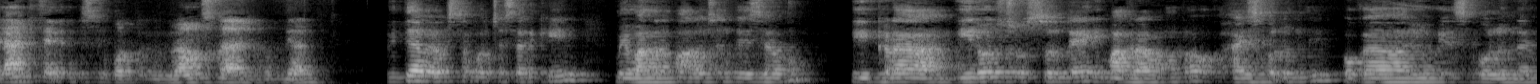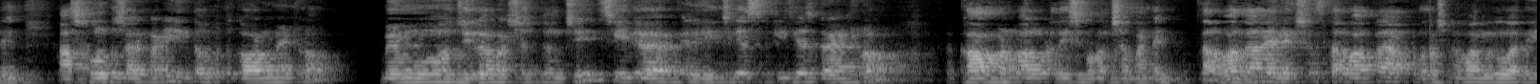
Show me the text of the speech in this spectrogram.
ఎలాంటి చర్యలు తీసుకోబోతున్నారు గ్రౌండ్ స్థాయిలో విద్యా వ్యవస్థకు వచ్చేసరికి మేమందరం ఆలోచన చేసాము ఇక్కడ ఈ రోజు చూస్తుంటే మా గ్రామంలో ఒక హై స్కూల్ ఉంది ఒక యూపీఎస్ స్కూల్ ఉందండి. ఆ స్కూల్కు సరిపడి ఇంతకుముందు గవర్నమెంట్లో మేము జిల్లా పరిషత్ నుంచి ఈజీఎస్ ఈజీఎస్ గ్రాంట్లో కాంపౌండ్ వాళ్ళు కూడా తీసుకొని వచ్చామండి. తర్వాత ఎలక్షన్స్ తర్వాత వచ్చిన వాళ్ళు అది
